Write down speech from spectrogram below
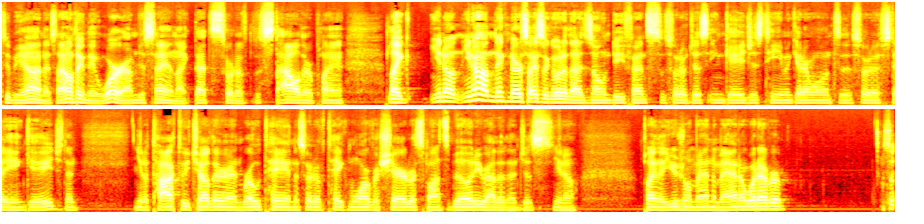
To be honest, I don't think they were. I'm just saying like that's sort of the style they're playing. Like you know, you know how Nick Nurse likes to go to that zone defense to sort of just engage his team and get everyone to sort of stay engaged and you know talk to each other and rotate and sort of take more of a shared responsibility rather than just you know playing the usual man to man or whatever. So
